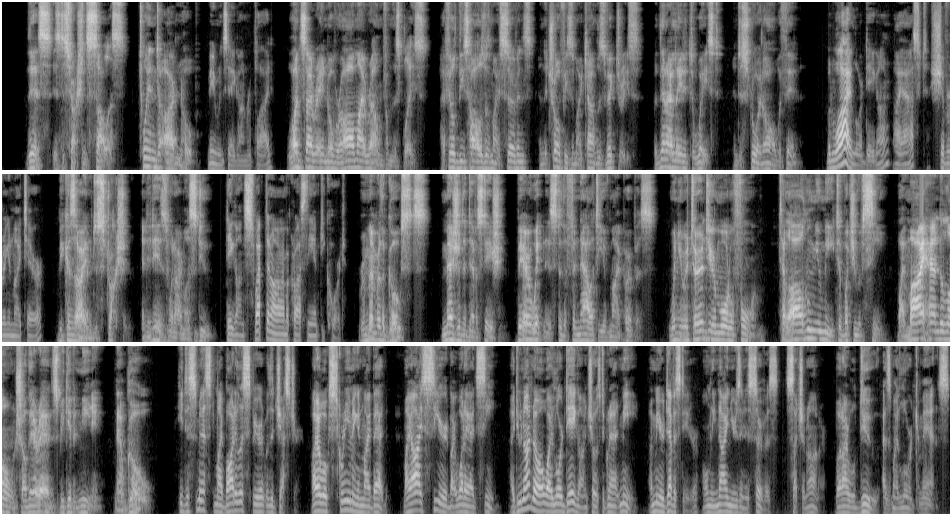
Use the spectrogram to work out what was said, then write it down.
This is destruction's solace, twin to ardent hope, Mehrunes Dagon replied. Once I reigned over all my realm from this place. I filled these halls with my servants and the trophies of my countless victories. But then I laid it to waste and destroyed all within. But why, Lord Dagon? I asked, shivering in my terror. Because I am destruction, and it is what I must do. Dagon swept an arm across the empty court. Remember the ghosts. Measure the devastation. Bear witness to the finality of my purpose. When you return to your mortal form, Tell all whom you meet of what you have seen. By my hand alone shall their ends be given meaning. Now go. He dismissed my bodiless spirit with a gesture. I awoke screaming in my bed, my eyes seared by what I had seen. I do not know why Lord Dagon chose to grant me, a mere devastator, only nine years in his service, such an honor. But I will do as my lord commands.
